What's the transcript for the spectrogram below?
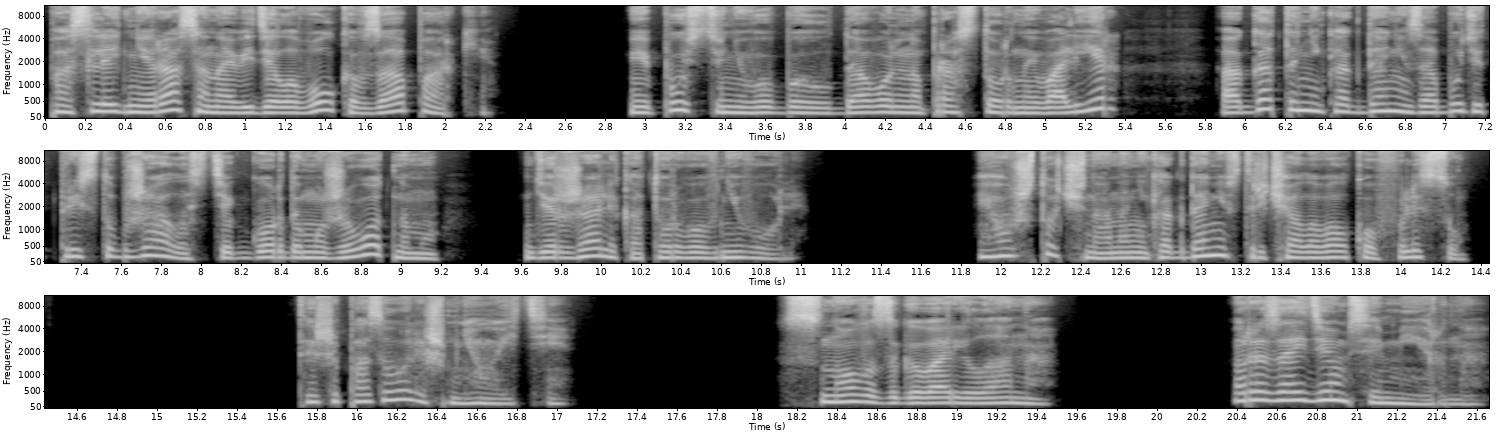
Последний раз она видела волка в зоопарке. И пусть у него был довольно просторный вольер, Агата никогда не забудет приступ жалости к гордому животному, держали которого в неволе. И уж точно она никогда не встречала волков в лесу. «Ты же позволишь мне уйти?» Снова заговорила она. Разойдемся мирно».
